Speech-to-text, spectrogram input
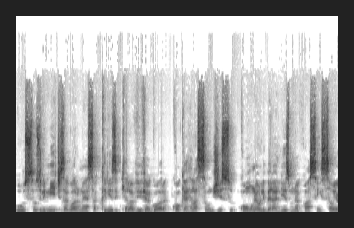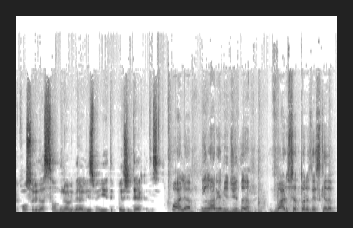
os seus limites agora nessa né? crise que ela vive agora. Qual que é a relação disso com o neoliberalismo, né? com a ascensão e a consolidação do neoliberalismo aí depois de décadas? Olha, em larga medida, vários setores da esquerda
